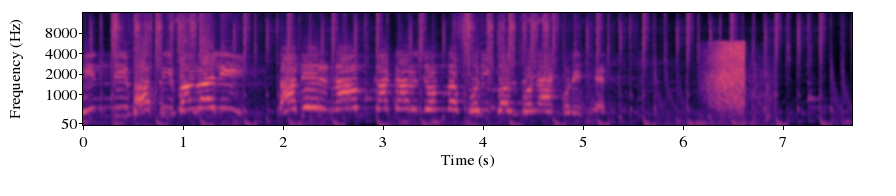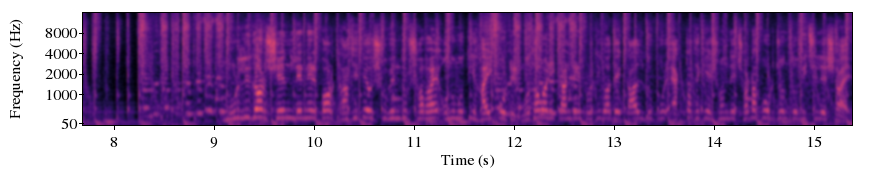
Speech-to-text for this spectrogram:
হিন্দি ভাষী বাঙালি তাদের নাম কাটার জন্য পরিকল্পনা করেছেন। মুরলীধর সেন লেনের পর কাঁথিতেও শুভেন্দুর সভায় অনুমতি হাইকোর্টের। মোথাবাড়ি কাণ্ডের প্রতিবাদে কাল দুপুর একটা থেকে সন্ধ্যে ছটা পর্যন্ত মিছিলে সায়।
